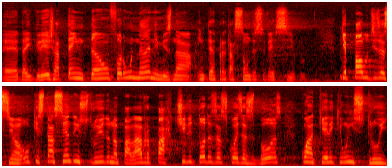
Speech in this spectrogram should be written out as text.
é, da igreja até então foram unânimes na interpretação desse versículo. Porque Paulo diz assim: ó, o que está sendo instruído na palavra, partilhe todas as coisas boas com aquele que o instrui.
